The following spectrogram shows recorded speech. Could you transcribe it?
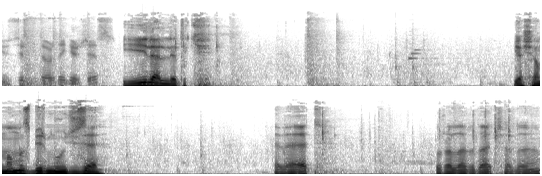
124'e gireceğiz. İyi ilerledik. Yaşamamız bir mucize. Evet. Buraları da açalım.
